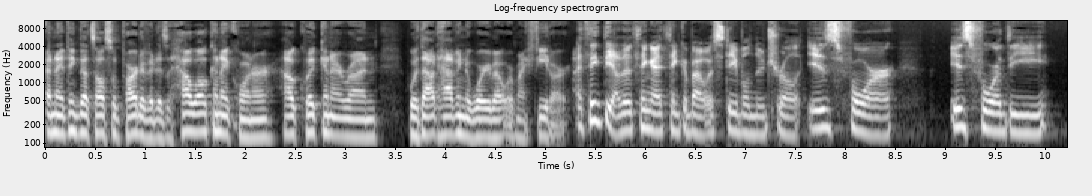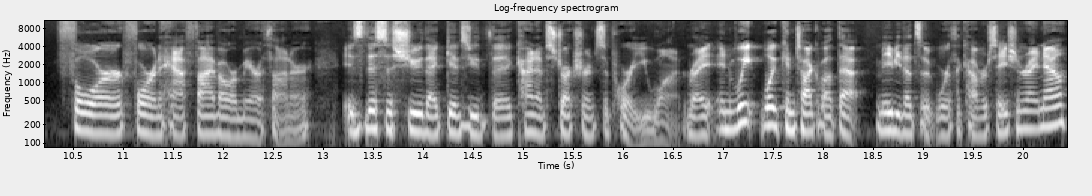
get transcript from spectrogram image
And i think that's also part of it is how well can i corner? How quick can i run without having to worry about where my feet are? I think the other thing i think about with stable neutral is for is for the four four and a half five hour marathoner is this a shoe that gives you the kind of structure and support you want right? And we we can talk about that. Maybe that's a, worth a conversation right now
